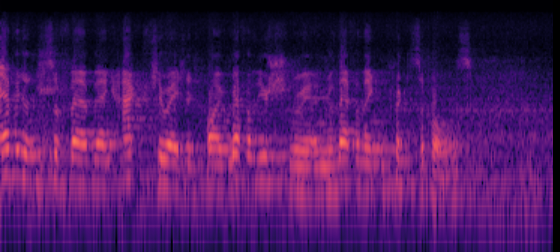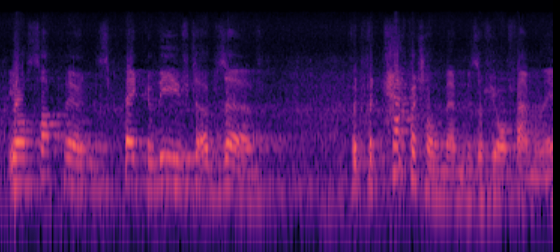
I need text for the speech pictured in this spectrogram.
evidence of their being actuated by revolutionary and levelling principles, your suppliants beg leave to observe that the capital members of your family,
